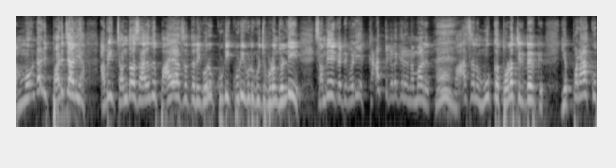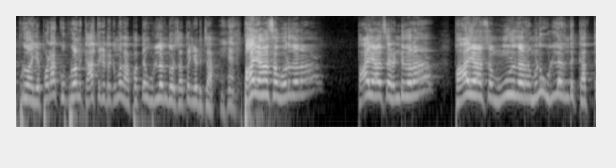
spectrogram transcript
அம்மோண்டாடி படிச்சாலியா? அப்படின்னு சந்தோஷம் ஆகுது. பாயாசத்தரைக்கு ஒரு குடி குடி குடி குடிச்சு போடுன்னு சொல்லி சமயக்கட்டுக்கு வெளியே காத்து கிடக்கிற நம்மாடு வாசனை மூக்க தொலைச்சிக்கிட்டே இருக்கு. எப்படா கூப்பிடுவா எப்படா கூப்பிடுவான்னு காத்துக்கிட்டு இருக்கும்போது அப்பத்தான் உள்ள இருந்து ஒரு சத்தம் கேட்டுச்சா? பாயாசம் ஒரு தரம் பாயாசம் ரெண்டு தரம் பாயாசம் மூணு தரம்னு உள்ள இருந்து கத்த.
